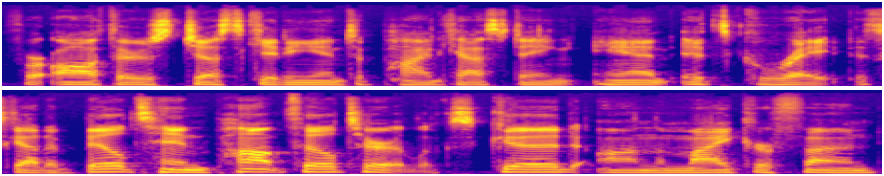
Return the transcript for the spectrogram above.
for authors just getting into podcasting. And it's great. It's got a built in pop filter, it looks good on the microphone.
